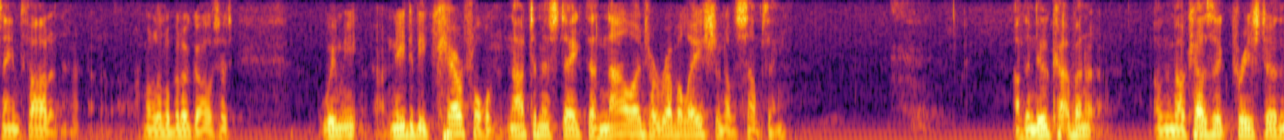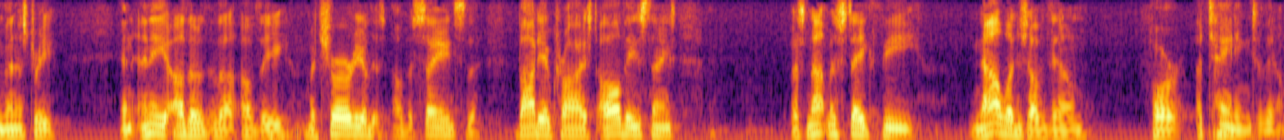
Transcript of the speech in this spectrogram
same thought uh, a little bit ago. says, we need to be careful not to mistake the knowledge or revelation of something, of the new covenant, of the Melchizedek priesthood, the ministry, and any other the, of the maturity of the, of the saints, the body of Christ, all these things. Let's not mistake the knowledge of them for attaining to them.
